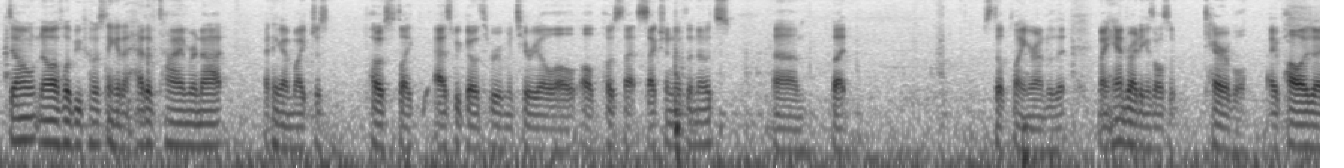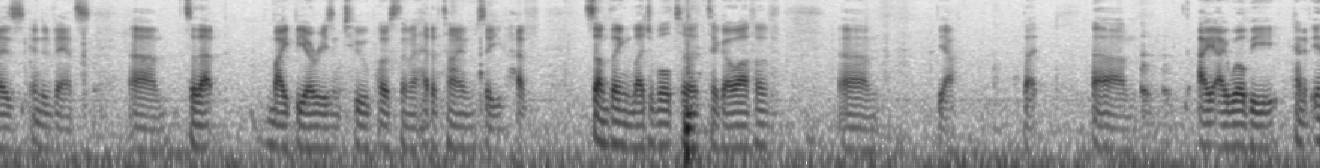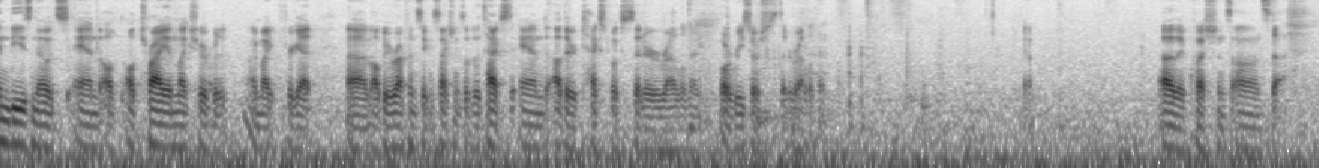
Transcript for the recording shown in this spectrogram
don't know if I'll be posting it ahead of time or not. I think I might just post like as we go through material. I'll, I'll post that section of the notes, um, but I'm still playing around with it. My handwriting is also terrible. I apologize in advance. Um, so that might be a reason to post them ahead of time, so you have something legible to, to go off of. Um, yeah, but um, I, I will be kind of in these notes, and I'll, I'll try and lecture, but I might forget. Um, I'll be referencing sections of the text and other textbooks that are relevant or resources that are relevant. Yeah. Other questions on stuff?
